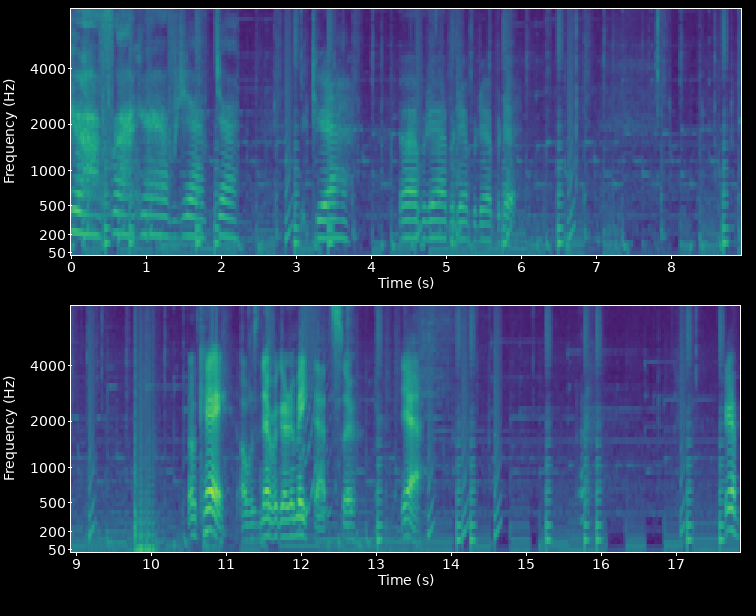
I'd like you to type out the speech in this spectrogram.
Yeah, fuck yeah, yeah. Yeah. Okay, I was never gonna make that, so yeah. Yeah.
